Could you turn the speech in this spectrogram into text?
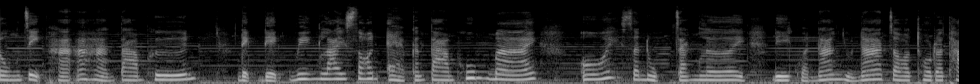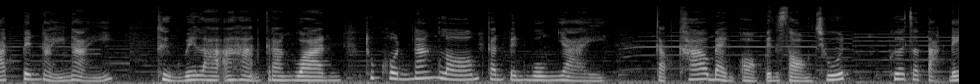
ลงจิกหาอาหารตามพื้น เด็กๆวิ่งไล่ซ่อนแอบกันตามพุ่มไม้ โอ้ยสนุกจังเลย ดีกว่านั่งอยู่หน้าจอโทรทัศน์เป็นไหนๆถึงเวลาอาหารกลางวัน ทุกคนนั่งล้อมกันเป็นวงใหญ่ กับข้าวแบ่งออกเป็นสองชุด เพื่อจะตักได้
